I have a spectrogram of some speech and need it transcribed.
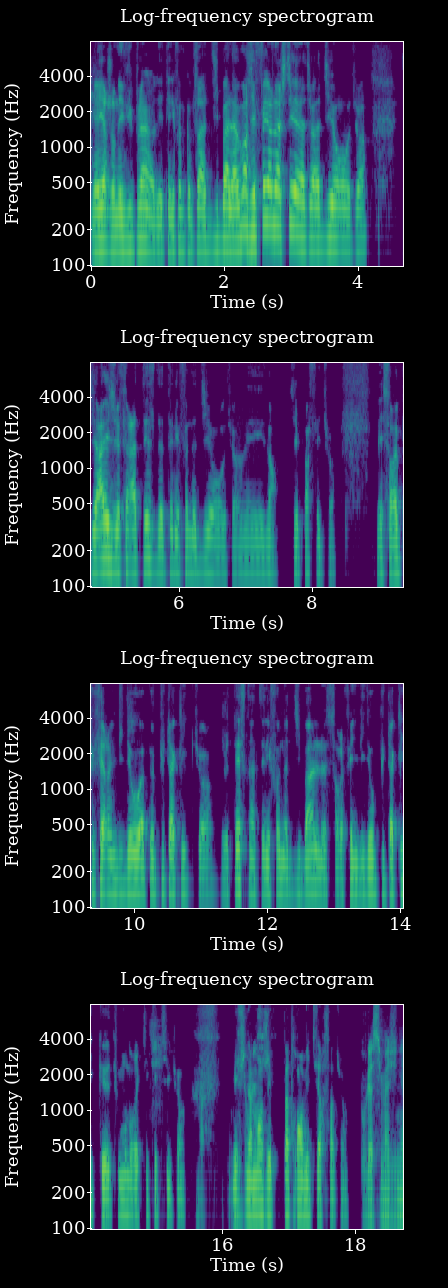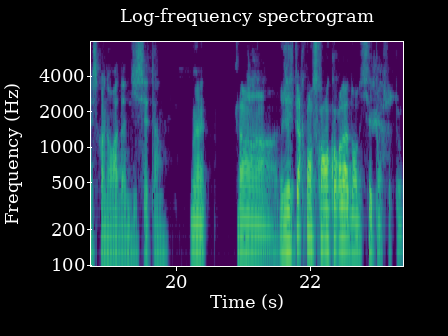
D'ailleurs, j'en ai vu plein, des téléphones comme ça à 10 balles. Avant, j'ai failli en acheter là, tu vois, à 10 euros, tu vois. Dire, allez, je vais faire un test de téléphone à 10 euros, tu vois. Mais non, j'ai pas fait, tu vois. Mais ça aurait pu faire une vidéo un peu putaclic, tu vois. Je teste un téléphone à 10 balles, ça aurait fait une vidéo putaclic, tout le monde aurait cliqué dessus, tu vois. Mais finalement, j'ai pas trop envie de faire ça, tu vois. Je vous laisse imaginer ce qu'on aura dans 17 ans. Ouais j'espère qu'on sera encore là dans 17 ans, surtout.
